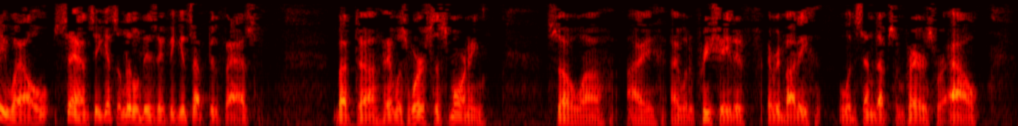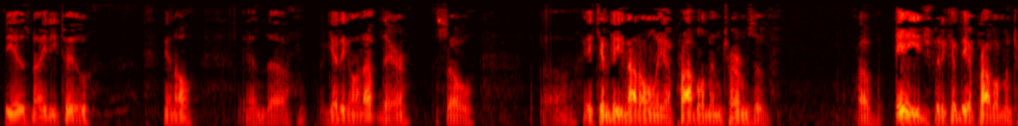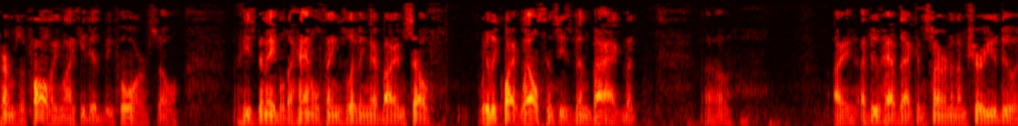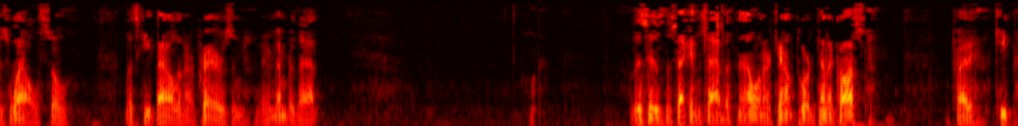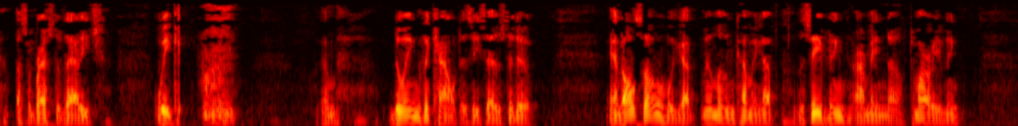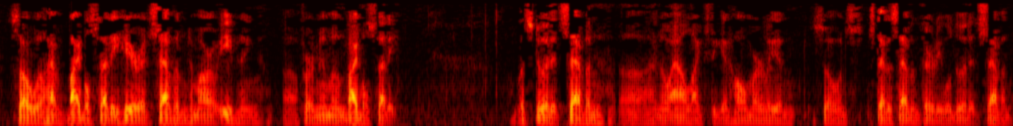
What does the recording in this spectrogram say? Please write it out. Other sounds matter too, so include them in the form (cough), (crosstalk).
pretty well since. He gets a little dizzy if he gets up too fast, but uh, it was worse this morning. So uh, I I would appreciate if everybody would send up some prayers for Al. He is 92, you know, and uh, getting on up there. So uh, it can be not only a problem in terms of of age, but it can be a problem in terms of falling like he did before. So he's been able to handle things living there by himself really quite well since he's been back. But uh, I I do have that concern, and I'm sure you do as well. So let's keep Al in our prayers and remember that. This is the second Sabbath now on our count toward Pentecost. Try to keep us abreast of that each week. (clears throat) and doing the count as he says to do. And also, we got new moon coming up this evening, I mean, uh, tomorrow evening. So we'll have Bible study here at 7 tomorrow evening uh, for a new moon Bible study. Let's do it at 7. Uh, I know Al likes to get home early, and so instead of 7.30, we'll do it at 7.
